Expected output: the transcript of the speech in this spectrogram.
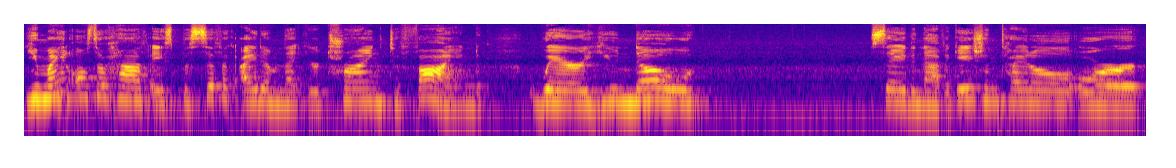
you might also have a specific item that you're trying to find where you know, say, the navigation title or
